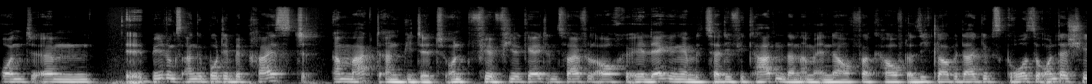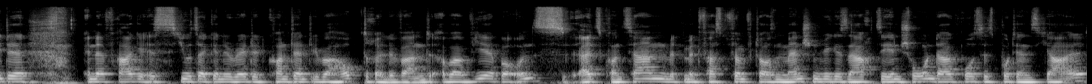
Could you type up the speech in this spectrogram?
Und ähm, äh, Bildungsangebote bepreist am Markt anbietet und für viel Geld im Zweifel auch äh, Lehrgänge mit Zertifikaten dann am Ende auch verkauft. Also ich glaube, da gibt es große Unterschiede in der Frage, ist User-Generated Content überhaupt relevant? Aber wir bei uns als Konzern mit, mit fast 5000 Menschen, wie gesagt, sehen schon da großes Potenzial.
